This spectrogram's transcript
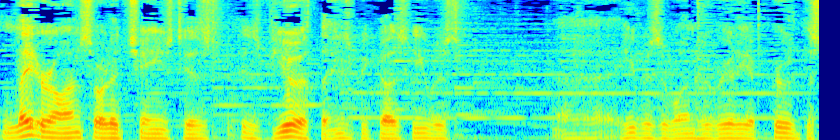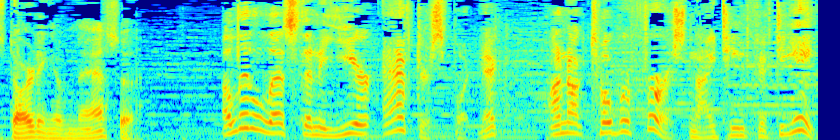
later on, sort of changed his, his view of things because he was uh, he was the one who really approved the starting of NASA. A little less than a year after Sputnik, on October 1st, 1958,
